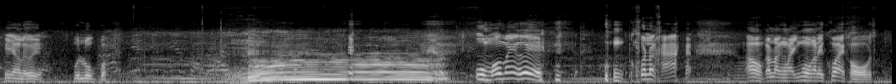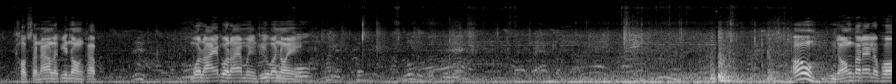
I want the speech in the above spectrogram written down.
ไม่ยังเลยบุลูกบ่อุ้มเอาไหมเฮ้ยอุ้ม คนละขาเอ้ากำลังไล่ง่วงอะไรควายเขาเขาสนามแล้วพี่น้องครับบ่ร้ายบ่ร้ายมันคือว่าหน่อยเอ้าหยองกันได้ละพอ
